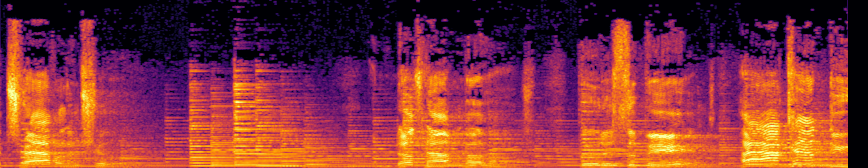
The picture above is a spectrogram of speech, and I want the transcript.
a traveling show. Does not much, but it's the best I can do.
